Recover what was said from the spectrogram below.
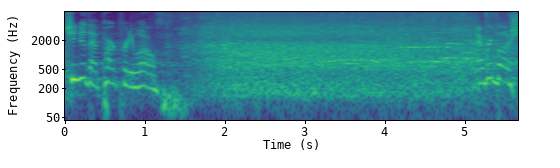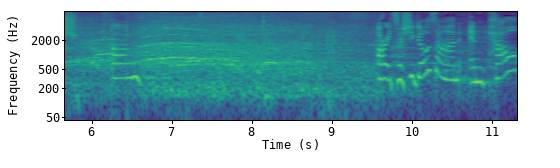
She knew that park pretty well. Every bush. Um, all right, so she goes on, and how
